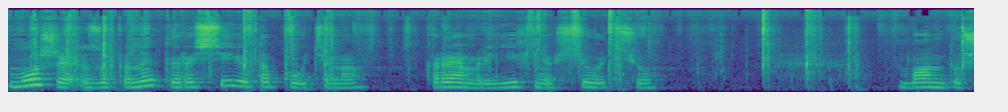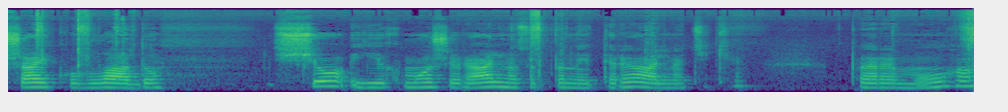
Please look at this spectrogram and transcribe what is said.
може зупинити Росію та Путіна, Кремль, їхню всю цю банду, шайку, владу. Що їх може реально зупинити? Реально тільки перемога,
